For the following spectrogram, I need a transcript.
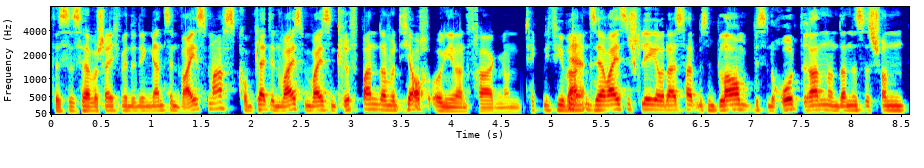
das ist ja wahrscheinlich, wenn du den ganz in weiß machst, komplett in weiß, mit weißen Griffband, dann würde ich auch irgendjemand fragen. Und Technikfieber Ja. hat einen sehr weißen Schläger, aber da ist halt ein bisschen blau, ein bisschen rot dran und dann ist es schon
